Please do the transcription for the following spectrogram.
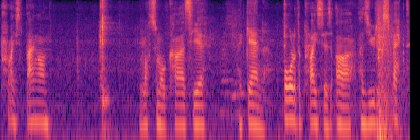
priced bang on. Lots more cars here. Again, all of the prices are as you'd expect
